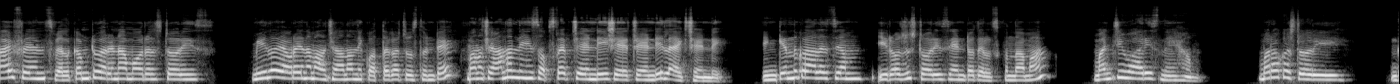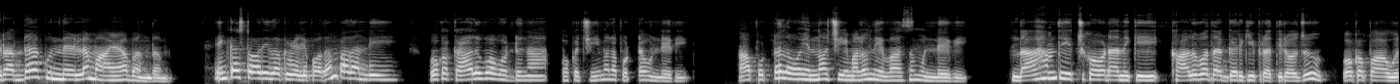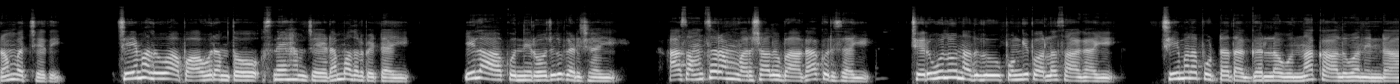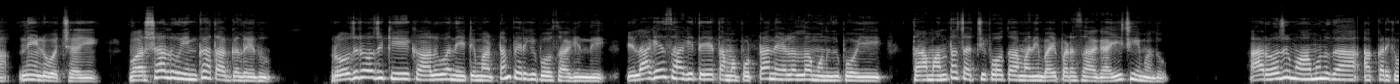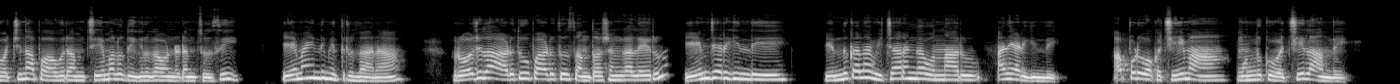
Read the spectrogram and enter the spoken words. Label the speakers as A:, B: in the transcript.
A: Hi friends welcome to Aruna moral stories. మీలో ఎవరైనా మన ఛానల్ని కొత్తగా చూస్తుంటే మన ఛానల్ని సబ్స్క్రైబ్ చేయండి షేర్ చేయండి లైక్ చేయండి. ఇంకెందుకు ఆలస్యం? ఈరోజు స్టోరీస్ ఏంటో తెలుసుకుందామా? మంచి వారి స్నేహం. మరొక స్టోరీ. గ్రద్ద కుందేళ్ళ మాయాబంధం. ఇంకా స్టోరీలోకి వెళ్ళిపోదాం పదండి. ఒక కాలువ ఒడ్డున ఒక చీమల పుట్ట ఉండేది. ఆ పుట్టలో ఎన్నో చీమలు నివాసం ఉండేవి. దాహం తీర్చుకోవడానికి కాలువ దగ్గరికి ప్రతిరోజు ఒక పావురం వచ్చేది. చీమలు ఆ పావురంతో స్నేహం చేయడం మొదలుపెట్టాయి. ఇలా కొన్ని రోజులు గడిచాయి. ఆ సంవత్సరం వర్షాలు బాగా కురిశాయి. చెరువులు నదులు పొంగి సాగాయి. చీమల పుట్ట దగ్గరలో ఉన్న కాలువ నిండా నీళ్ళు వచ్చాయి. వర్షాలు ఇంకా తగ్గలేదు. రోజురోజుకి కాలువ నీటి మట్టం పెరిగిపోసాగింది. ఇలాగే సాగితే తమ పుట్ట నీళ్ళలో మునిగిపోయి తామంతా చచ్చిపోతామని భయపడసాగాయి చీమలు. ఆ రోజు మామూలుగా అక్కడికి వచ్చిన పావురం చీమలు దిగులుగా ఉండడం చూసి ఏమైంది మిత్రులారా? రోజులా ఆడుతూ పాడుతూ సంతోషంగా లేరు? ఏం జరిగింది? ఎందుకలా విచారంగా ఉన్నారు? అని అడిగింది. అప్పుడు ఒక చీమ ముందుకు వచ్చి ఇలా అంది.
